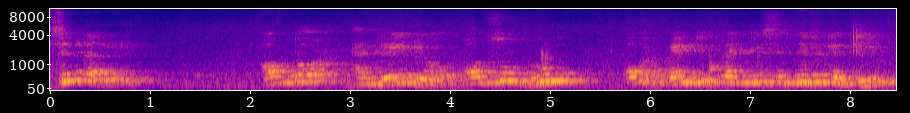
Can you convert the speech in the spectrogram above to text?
Similarly, outdoor and radio also grew over 2020 significantly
